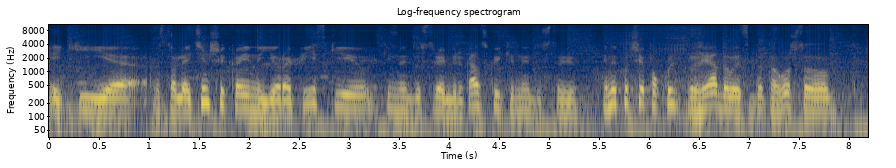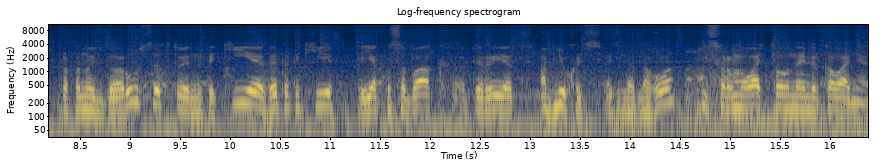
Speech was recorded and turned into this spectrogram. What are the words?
якія прадстаўляюць іншыя краіны еўрапейскія кінаіндустрыі амерыканскую кінаіндустрыю яны хутчэй пакуль прыглядваюцца да таго што прапануюць беларусы хто яны такія гэта такі як у сабак перыяд абнюхаць адзін аднаго і сфармаваць пэўнае меркаванне.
